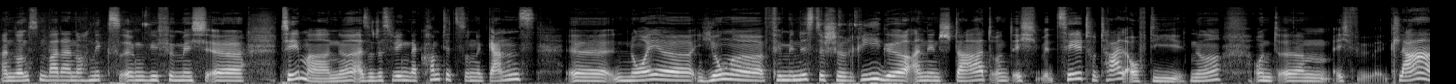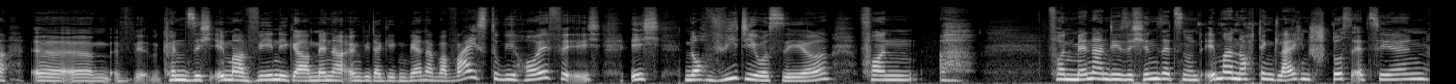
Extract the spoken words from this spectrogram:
Ansonsten war da noch nichts irgendwie für mich äh, Thema. Ne? Also deswegen, da kommt jetzt so eine ganz ganz äh, neue, junge, feministische Riege an den Start und ich zähle total auf die. Ne? Und ähm, ich, klar, äh, äh, können sich immer weniger Männer irgendwie dagegen wehren, aber weißt du, wie häufig ich noch Videos sehe von. Ach, von Männern, die sich hinsetzen und immer noch den gleichen Stuss erzählen,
